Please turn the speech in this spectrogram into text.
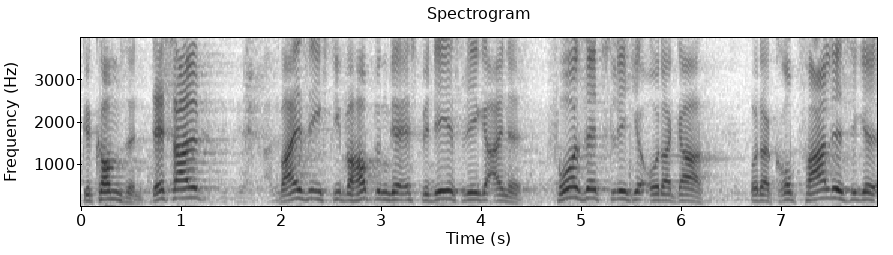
gekommen sind. Deshalb weise ich die Behauptung der SPD, es lege eine vorsätzliche oder gar oder grob fahrlässige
